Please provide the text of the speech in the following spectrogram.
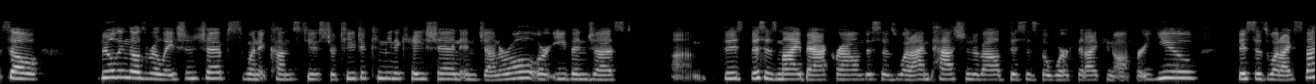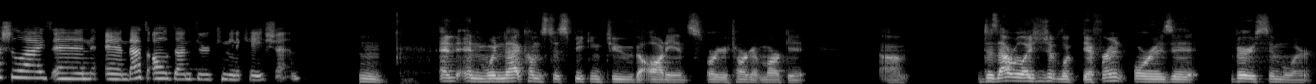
So building those relationships when it comes to strategic communication in general, or even just um, this this is my background. This is what i'm passionate about. This is the work that i can offer you. This is what i specialize in. And that's all done through communication. Hmm. and and when that comes to speaking to the audience or your target market um, does that relationship look different or is it very similar?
